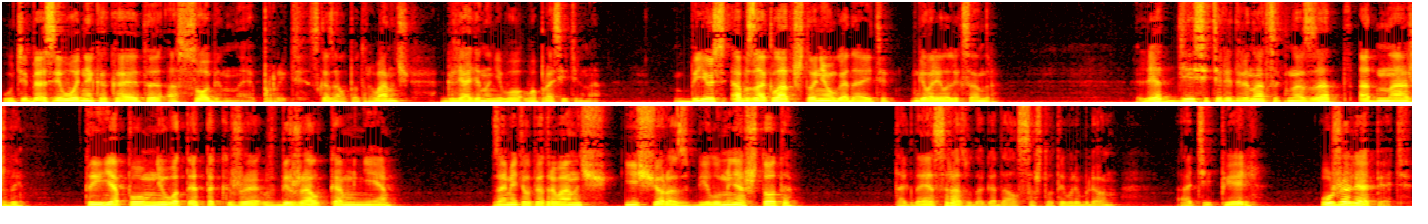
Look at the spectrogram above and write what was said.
«У тебя сегодня какая-то особенная прыть», — сказал Петр Иванович, глядя на него вопросительно. «Бьюсь об заклад, что не угадаете», — говорил Александр. «Лет десять или двенадцать назад, однажды, ты, я помню, вот этак же вбежал ко мне», — заметил Петр Иванович, — «еще раз бил у меня что-то». Тогда я сразу догадался, что ты влюблен. А теперь... Уже ли опять?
